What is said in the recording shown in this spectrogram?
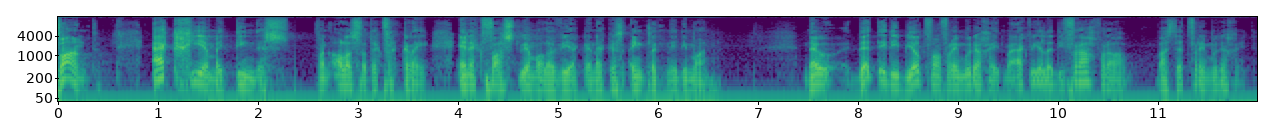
Want, ek gee my tiendes van alles wat ek verkry, en ek vast tweemaal een week, en ek is eindelijk nie die man. Nou, dit het die beeld van vrymoedigheid, maar ek wil julle die vraag vraag, was dit vrymoedigheid?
